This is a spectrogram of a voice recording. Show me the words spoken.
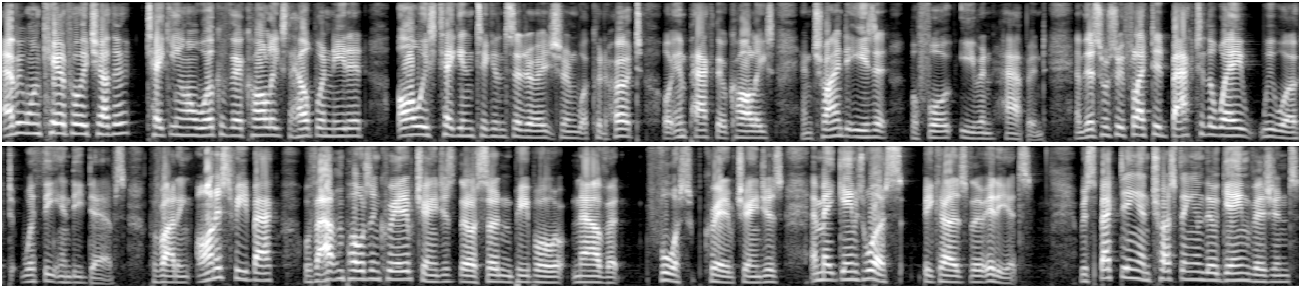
Everyone cared for each other, taking on work of their colleagues to help when needed, always taking into consideration what could hurt or impact their colleagues and trying to ease it before it even happened. And this was reflected back to the way we worked with the indie devs, providing honest feedback without imposing creative changes. There are certain people now that force creative changes and make games worse because they're idiots respecting and trusting in their game visions,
